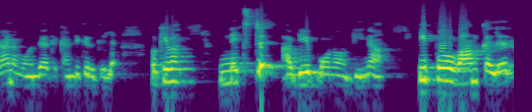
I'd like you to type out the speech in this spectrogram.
தான் நம்ம வந்து அதை கண்டுக்கிறது இல்லை. ஓகேவா நெக்ஸ்ட் அப்படியே போனோம் அப்படின்னா இப்போ வார்ம் கலர்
